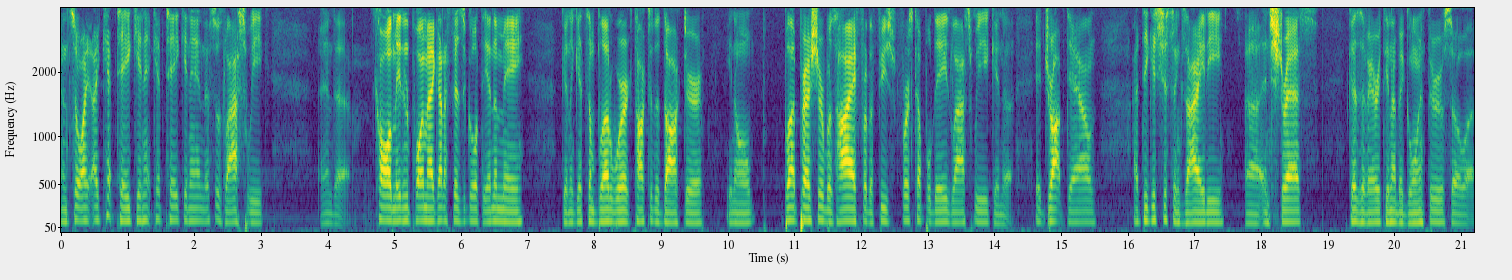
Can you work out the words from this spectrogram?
And so I, I kept taking it, kept taking it. this was last week, and uh, called, made an appointment. I got a physical at the end of May. Gonna get some blood work, talk to the doctor. You know, blood pressure was high for the first couple days last week, and uh, it dropped down. I think it's just anxiety uh, and stress because of everything I've been going through. So, uh,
